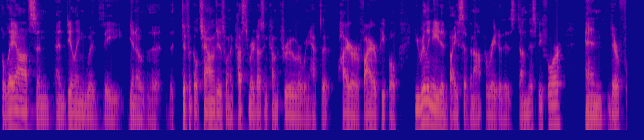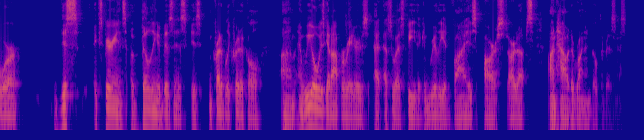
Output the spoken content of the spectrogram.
the layoffs and and dealing with the you know the the difficult challenges when a customer doesn't come through or when you have to hire or fire people you really need advice of an operator that has done this before and therefore this experience of building a business is incredibly critical um, and we always get operators at sosv that can really advise our startups on how to run and build their business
